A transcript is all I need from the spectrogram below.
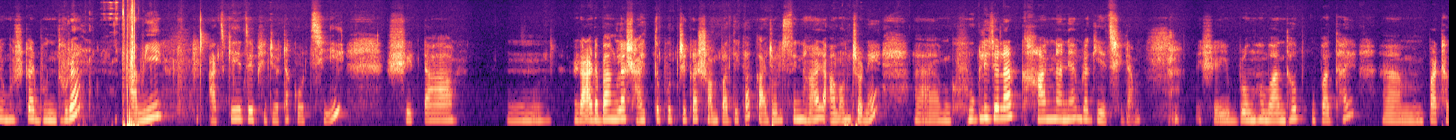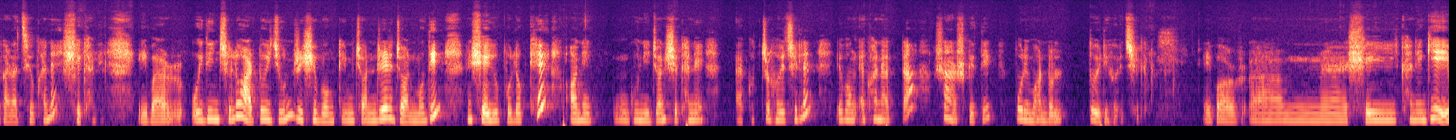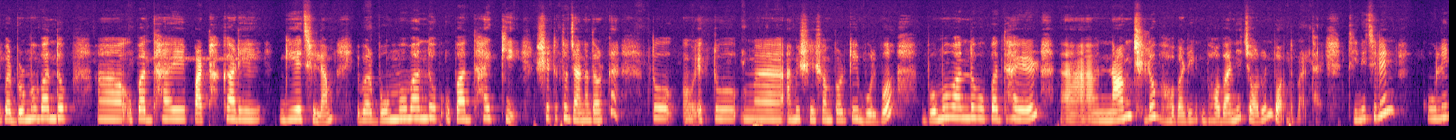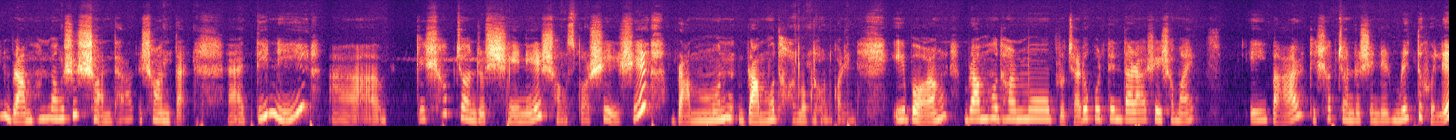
নমস্কার বন্ধুরা। আমি আজকে যে ভিডিওটা করছি, সেটা রাড বাংলা সাহিত্য পত্রিকার সম্পাদিকা কাজল সিনহার আমন্ত্রণে হুগলি জেলার খান্নানে আমরা গিয়েছিলাম। সেই ব্রহ্মবান্ধব উপাধ্যায় পাঠাগার আছে ওখানে, সেখানে। এবার ওই দিন ছিল আটই জুন ঋষি বঙ্কিমচন্দ্রের জন্মদিন। সেই উপলক্ষে অনেক গুণীজন সেখানে একত্র হয়েছিলেন এবং এখানে একটা সাংস্কৃতিক পরিমণ্ডল তৈরি হয়েছিল। এবার সেইখানে গিয়ে এবার ব্রহ্মবান্ধব উপাধ্যায় পাঠাগারে গিয়েছিলাম। এবার ব্রহ্মবান্ধব উপাধ্যায় কি সেটা তো জানা দরকার। তো একটু আমি সেই সম্পর্কেই বলব। ব্রহ্মবান্ধব উপাধ্যায়ের নাম ছিল ভবানী, ভবানীচরণ বন্দ্যোপাধ্যায়। তিনি ছিলেন কুলীন ব্রাহ্মণ বংশের সন্তান। সন্তান তিনি কেশবচন্দ্র সেনের সংস্পর্শে এসে ব্রাহ্মণ ব্রাহ্ম ধর্ম গ্রহণ করেন এবং ব্রাহ্ম ধর্ম প্রচারও করতেন তারা সেই সময়। এইবার কেশবচন্দ্র সেনের মৃত্যু হলে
